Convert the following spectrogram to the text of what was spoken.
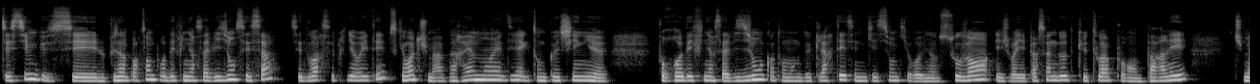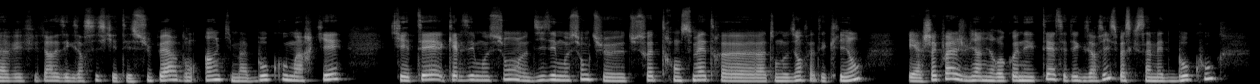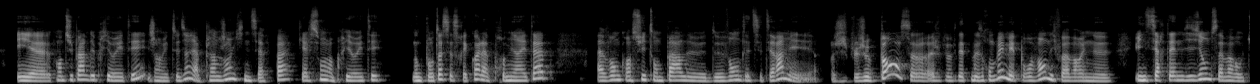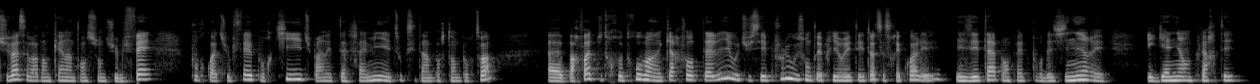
tu estimes que c'est le plus important pour définir sa vision, c'est ça? C'est de voir ses priorités? Parce que moi, tu m'as vraiment aidé avec ton coaching pour redéfinir sa vision. Quand on manque de clarté, c'est une question qui revient souvent et je voyais personne d'autre que toi pour en parler tu m'avais fait faire des exercices qui étaient super, dont un qui m'a beaucoup marqué, qui était quelles émotions, 10 euh, émotions que tu, souhaites transmettre euh, à ton audience, à tes clients. Et à chaque fois, je viens m'y reconnecter à cet exercice parce que ça m'aide beaucoup. Et euh, quand tu parles de priorité, j'ai envie de te dire, il y a plein de gens qui ne savent pas quelles sont leurs priorités. Donc pour toi, ce serait quoi la première étape? Avant qu'ensuite on parle de, vente, etc. Mais je, pense, je peux peut-être me tromper, mais pour vendre, il faut avoir une, une, certaine vision de savoir où tu vas, savoir dans quelle intention tu le fais, pourquoi tu le fais, pour qui, tu parlais de ta famille et tout, que c'était important pour toi. parfois, tu te retrouves à un carrefour de ta vie où tu sais plus où sont tes priorités. Toi, ce serait quoi les, étapes en fait pour définir et, gagner en clarté?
